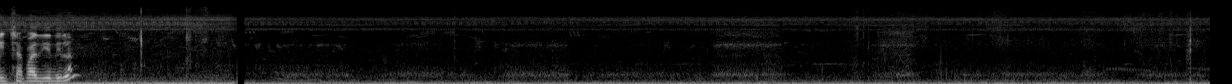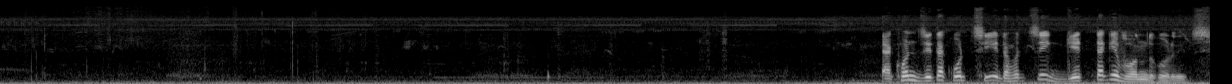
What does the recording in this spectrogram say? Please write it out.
এই চাপা দিয়ে দিলাম। এখন যেটা করছি, এটা হচ্ছে গেটটাকে বন্ধ করে দিচ্ছি।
